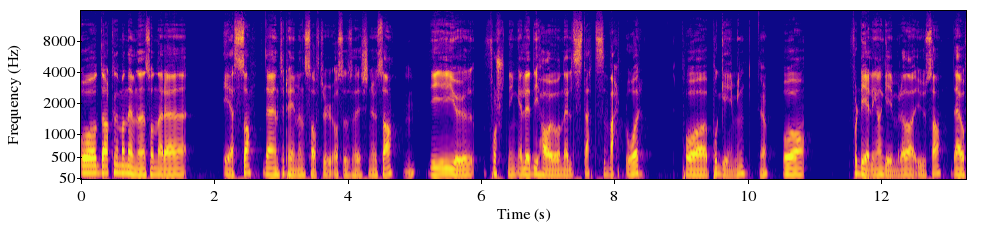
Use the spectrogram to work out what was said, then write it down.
og da kunne man nevne en sånn derre ESA, det er Entertainment Software Association i USA. Mm. De gjør jo forskning, eller de har jo en del stats hvert år på, på gaming. Ja. Og fordeling av gamere da, i USA, det er jo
